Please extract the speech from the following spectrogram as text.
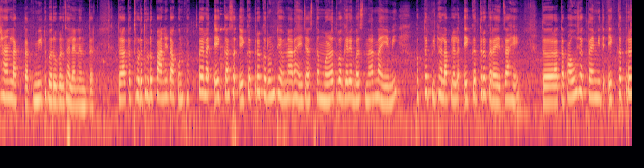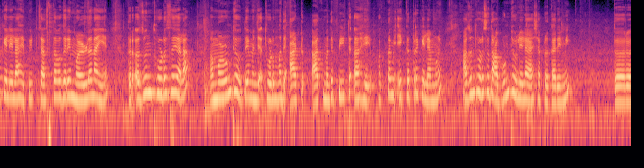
छान लागतात. मीठ बरोबर झाल्यानंतर. तर आता थोडं थोडं पाणी टाकून फक्त याला एक असं एकत्र करून ठेवणार आहे. जास्त मळत वगैरे बसणार नाही आहे मी. फक्त पिठाला आपल्याला एकत्र करायचं आहे. तर आता पाहू शकताय मी ते एकत्र केलेलं आहे पीठ जास्त वगैरे मळलं नाही आहे तर अजून थोडंसं ह्याला मळून ठेवते. म्हणजे थोडं मध्ये आत आतमध्ये पीठ आहे. फक्त मी एकत्र केल्यामुळे अजून थोडंसं दाबून ठेवलेलं आहे अशा प्रकारे मी. तर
